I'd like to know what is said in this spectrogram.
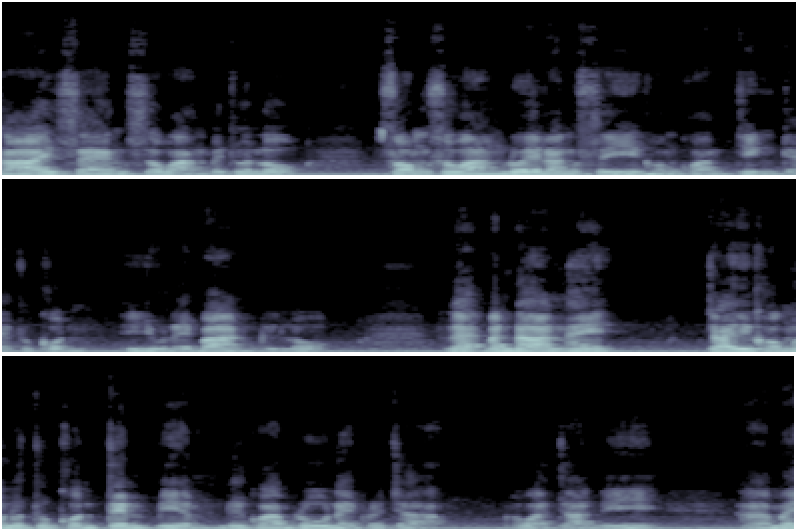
ฉายแสงสว่างไปทั่วโลก ส่องสว่างด้วยรังสีของความจริงแก่ทุกคนที่อยู่ในบ้านคือโลก และบันดาลให้ใจของมนุษย์ทุกคนเต็มเปี่ยมด้วยความรู้ในพระเจ้าพระวาจานี้ไม่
